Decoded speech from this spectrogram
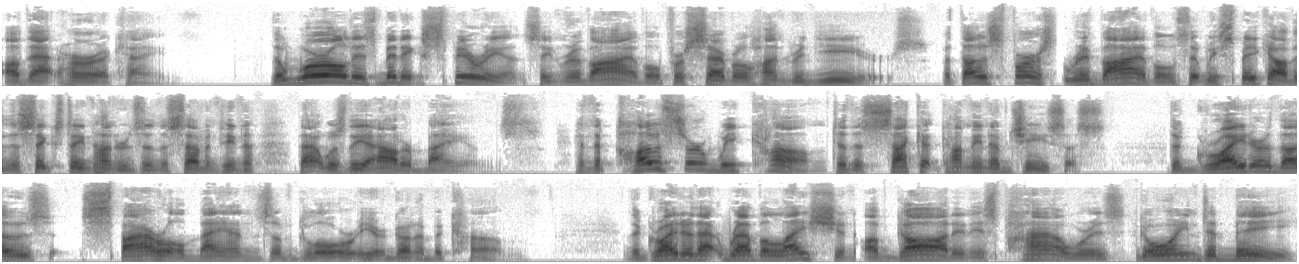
of that hurricane. The world has been experiencing revival for several hundred years. But those first revivals that we speak of in the 1600s and the 1700s, that was the outer bands. And the closer we come to the second coming of Jesus, the greater those spiral bands of glory are going to become. The greater that revelation of God and His power is going to be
